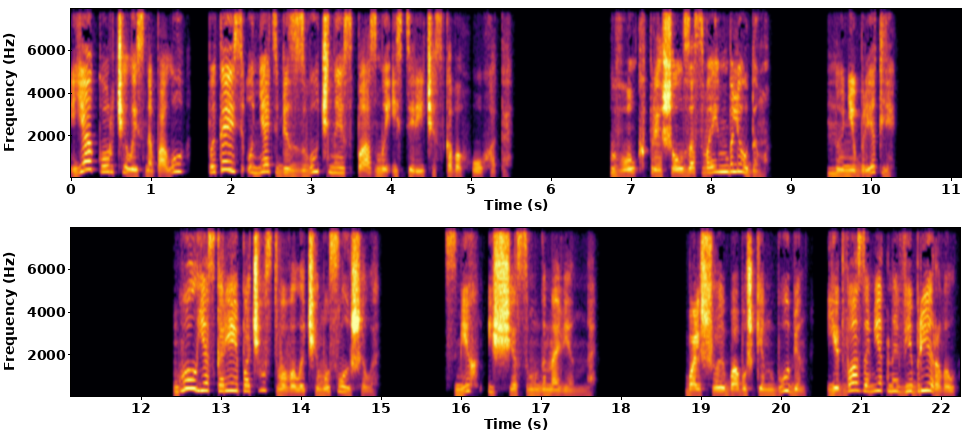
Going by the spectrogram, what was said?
я корчилась на полу, пытаясь унять беззвучные спазмы истерического хохота. Волк пришел за своим блюдом. Ну не бред ли? Гул я скорее почувствовала, чем услышала. Смех исчез мгновенно. Большой бабушкин бубен едва заметно вибрировал,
